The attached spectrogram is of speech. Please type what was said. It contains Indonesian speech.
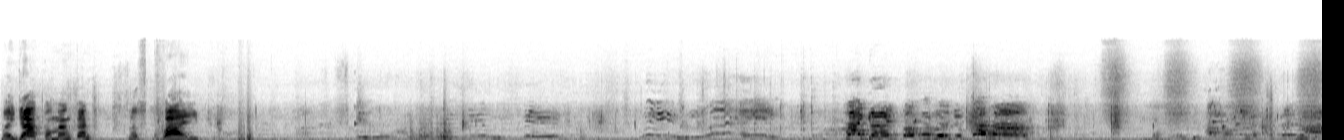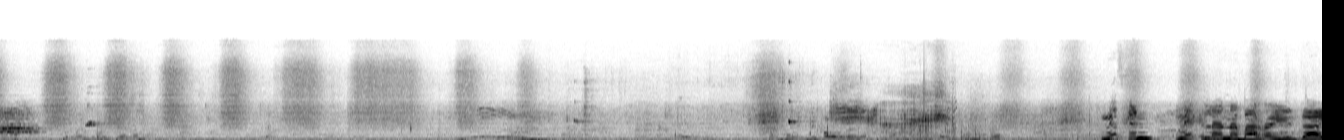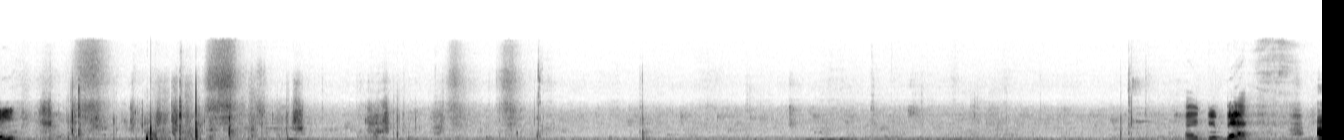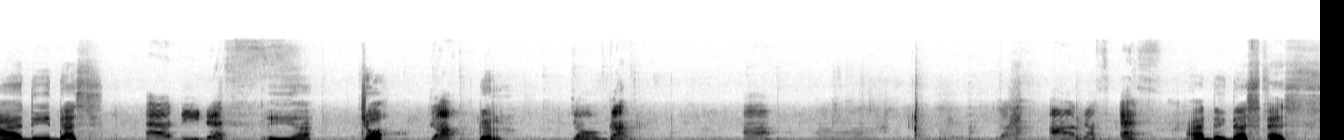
baca, komenkan, subscribe. Hai guys, guys. Adidas, Adidas. Adidas, Iya. Jogger. jog, jogger. Adidas S.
